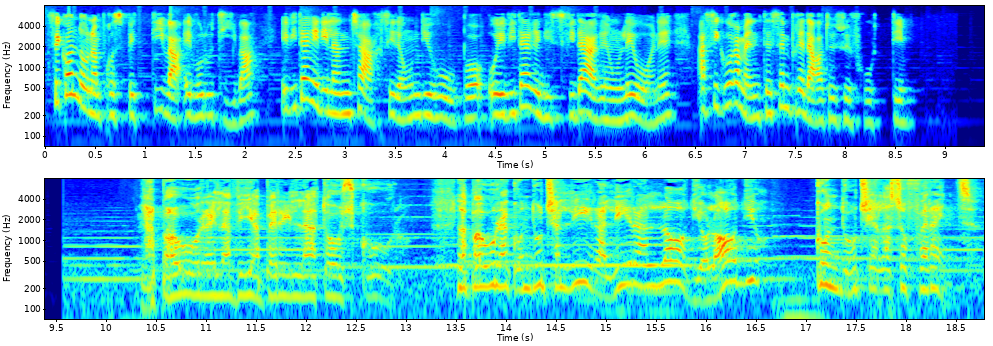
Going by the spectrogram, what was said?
Secondo una prospettiva evolutiva, evitare di lanciarsi da un dirupo o evitare di sfidare un leone ha sicuramente sempre dato i suoi frutti. La paura è la via per il lato oscuro. La paura conduce all'ira, l'ira all'odio, l'odio conduce alla sofferenza.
